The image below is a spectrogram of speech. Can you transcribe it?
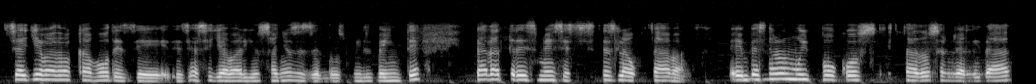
se ha llevado a cabo desde, desde hace ya varios años, desde el 2020, cada tres meses, esta es la octava. Empezaron muy pocos estados en realidad,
